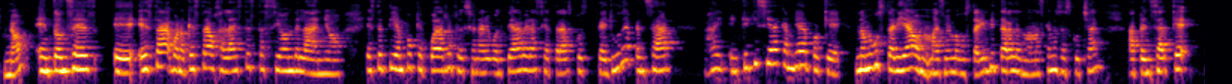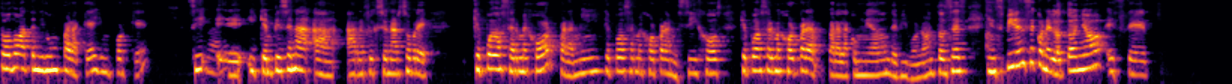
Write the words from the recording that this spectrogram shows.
¿no? Entonces, eh, esta, bueno, que esta, ojalá esta estación del año, este tiempo que puedas reflexionar y voltear a ver hacia atrás, pues te ayude a pensar ay, ¿en qué quisiera cambiar? Porque no me gustaría, o más bien me gustaría invitar a las mamás que nos escuchan a pensar que todo ha tenido un para qué y un por qué, ¿sí? Eh, y que empiecen a, reflexionar sobre qué puedo hacer mejor para mí, qué puedo hacer mejor para mis hijos, qué puedo hacer mejor para, para la comunidad donde vivo, ¿no? Entonces, inspírense con el otoño, este,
